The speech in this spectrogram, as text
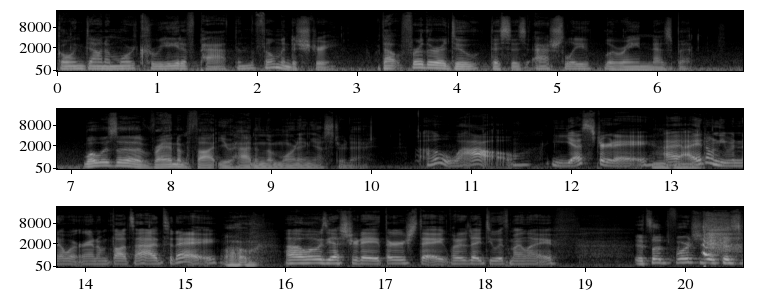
going down a more creative path in the film industry. Without further ado, this is Ashley Lorraine Nesbitt. What was a random thought you had in the morning yesterday? Oh, wow. Yesterday. Mm-hmm. I, I, don't even know what random thoughts I had today. Oh. Uh, what was yesterday? Thursday. What did I do with my life? It's unfortunate because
